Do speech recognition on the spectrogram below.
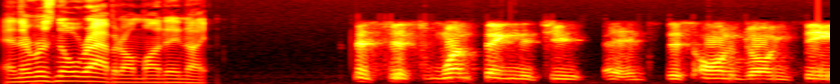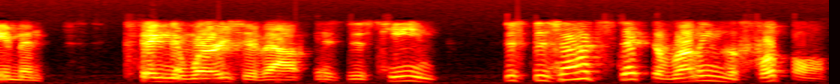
And there was no rabbit on Monday night. It's just one thing that you, it's this ongoing theme and thing that worries you about is this team just does not stick to running the football.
